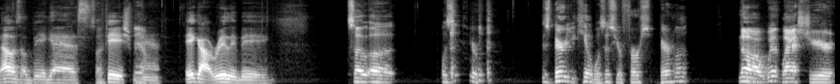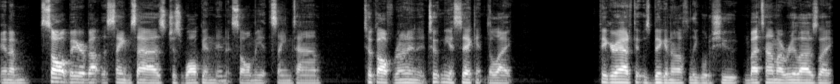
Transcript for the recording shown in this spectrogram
That was a big ass So, fish, yeah. man. It got really big. So, uh, was it your this bear you killed? Was this your first bear hunt? No, I went last year and I saw a bear about the same size just walking and it saw me at the same time. Took off running. It took me a second to like figure out if it was big enough, legal to shoot. And by the time I realized like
